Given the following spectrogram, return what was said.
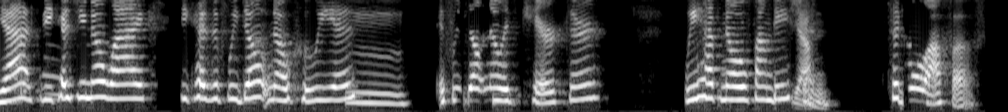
Yes, because you know why? Because if we don't know who he is, mm. if we don't know his character, we have no foundation yeah. to go off of.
